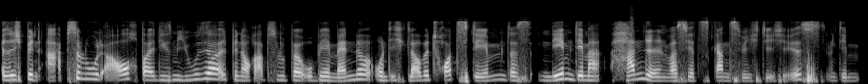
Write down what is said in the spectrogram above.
Also ich bin absolut auch bei diesem User, ich bin auch absolut bei OB Mende und ich glaube trotzdem, dass neben dem Handeln, was jetzt ganz wichtig ist, und dem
